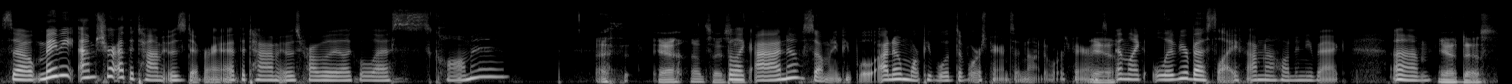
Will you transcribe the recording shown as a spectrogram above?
So maybe I'm sure at the time it was different. At the time it was probably like less common. I th- yeah, I'd say But so. like I know so many people. I know more people with divorced parents than not divorced parents. Yeah. And like live your best life. I'm not holding you back. Um yeah, it does.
